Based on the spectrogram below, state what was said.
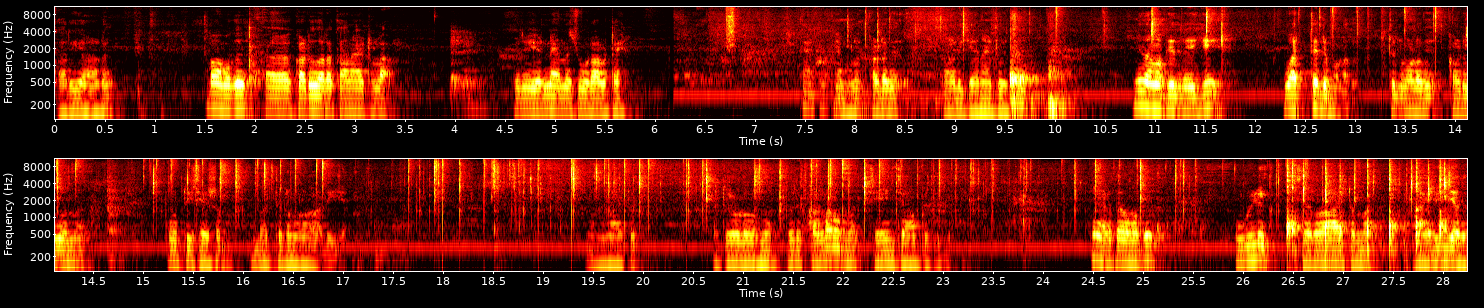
കറിയാണ്. അപ്പോൾ നമുക്ക് കടുക് വറക്കാനായിട്ടുള്ള ഒരു എണ്ണ ഒന്ന് ചൂടാവട്ടെ. നമ്മൾ കടുക് താളിക്കാനായിട്ട് വെച്ചു. ഇനി നമുക്കിതിലേക്ക് വറ്റൽ മുളക് വറ്റൽ മുളക് കടുക് ഒന്ന് പൊട്ടിയ ശേഷം വറ്റൽ മുളക് ആഡ് ചെയ്യാം. നന്നായിട്ട് മറ്റുള്ള ഒന്ന് ഒരു കളറൊന്ന് ചേഞ്ച് ആകുമ്പോഴത്തേക്കും ഇനി അടുത്ത നമുക്ക് ഉള്ളി ചെറുതായിട്ടൊന്ന് അരിഞ്ഞത്.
